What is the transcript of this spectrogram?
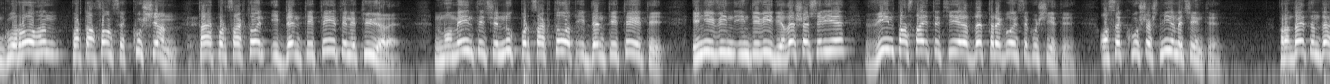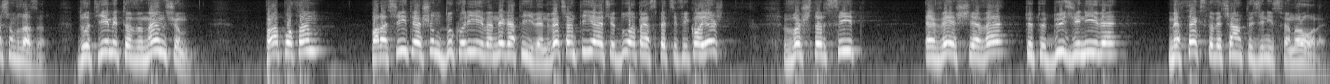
ngurrohen për ta thonë se kush janë, ta e përcaktojnë identitetin e tyre. Në momentin që nuk përcaktohet identiteti i një individi dhe shoqërie, vijnë pastaj të tjerët dhe të tregojnë se kush je ti ose kush është mirë me qenë ti. Prandaj të ndershëm vëllezër, duhet të jemi të vëmendshëm Pra po them, paraqitja e shumë dukurive negative, në veçanti ajo që dua ta specifikoj është vështirësitë e veshjeve të të dy gjinive me theks të veçantë të gjinisë femërore.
